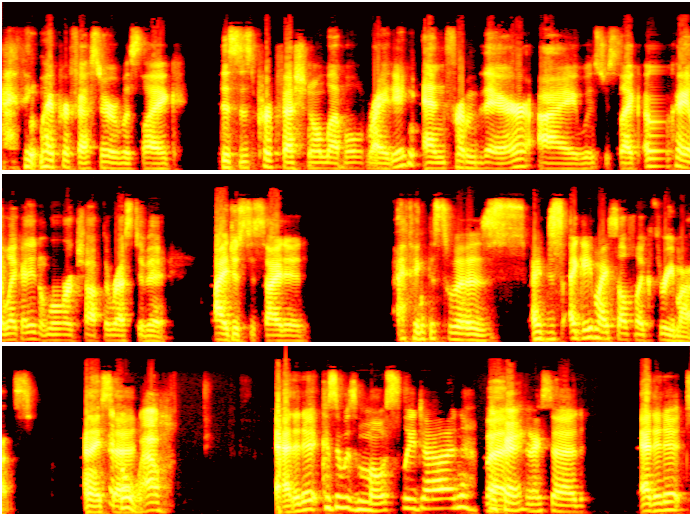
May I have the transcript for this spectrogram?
I think my professor was like, this is professional level writing. And from there, I was just like, okay, like I didn't workshop the rest of it. I just decided, I think this was, I just, I gave myself like three months. And I said, oh said, wow. edit it because it was mostly done. But Okay. then I said, edit it,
